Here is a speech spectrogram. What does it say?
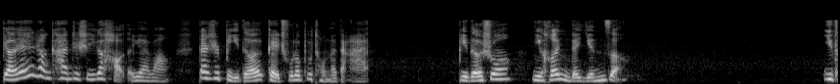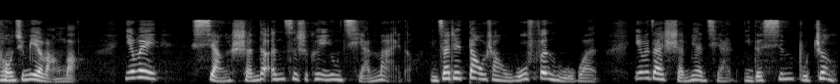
表面上看这是一个好的愿望，但是彼得给出了不同的答案。彼得说：“你和你的银子一同去灭亡吧，因为想神的恩赐是可以用钱买的。你在这道上无份无关，因为在神面前你的心不正。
